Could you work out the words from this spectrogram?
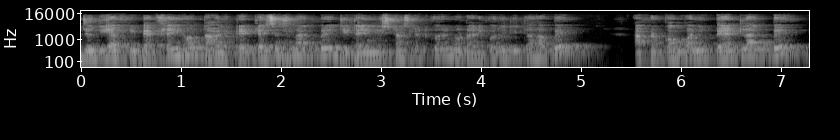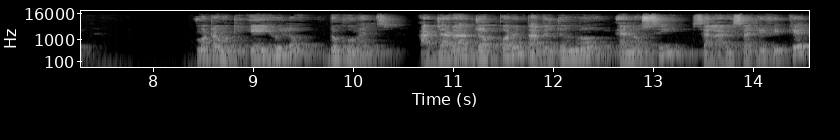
যদি আপনি ব্যবসায়ী হন, তাহলে ট্রেড লাইসেন্স লাগবে, যেটা ইংলিশ ট্রান্সলেট করে নোটারি করে দিতে হবে। আপনার কোম্পানি প্যাড লাগবে। মোটামুটি এই হলো ডকুমেন্টস আর যারা জব করেন, তাদের জন্য এনওসি স্যালারি সার্টিফিকেট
